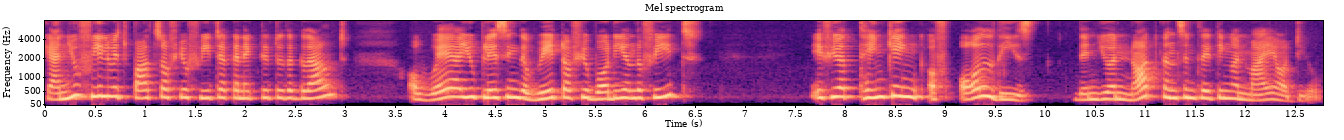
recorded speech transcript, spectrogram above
can you feel which parts of your feet are connected to the ground? Or where are you placing the weight of your body on the feet? If you are thinking of all these, then you are not concentrating on my audio.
